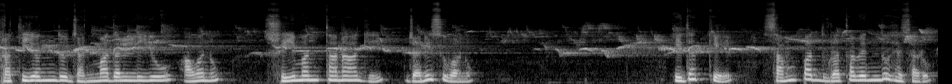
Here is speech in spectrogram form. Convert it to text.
ಪ್ರತಿಯೊಂದು ಜನ್ಮದಲ್ಲಿಯೂ ಅವನು ಶ್ರೀಮಂತನಾಗಿ ಜನಿಸುವನು. ಇದಕ್ಕೆ ಸಂಪದ್ವ್ರತವೆಂದು ಹೆಸರು.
